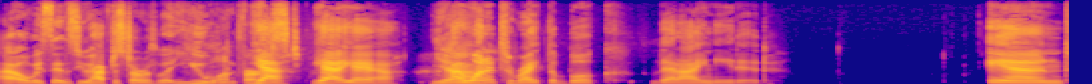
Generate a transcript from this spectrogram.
I always say this: you have to start with what you want first. Yeah, yeah, yeah, yeah. yeah. I wanted to write the book that I needed. And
